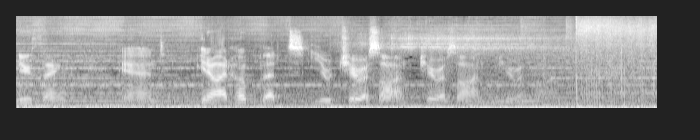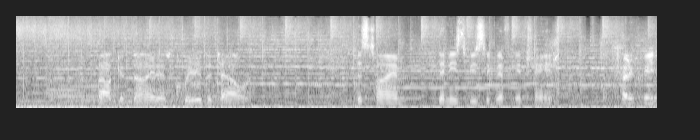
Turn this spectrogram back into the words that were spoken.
new thing. And, you know, I'd hope that you cheer us on, cheer us on, cheer us on. Falcon 9 has cleared the tower. This time, there needs to be significant change. Try to create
